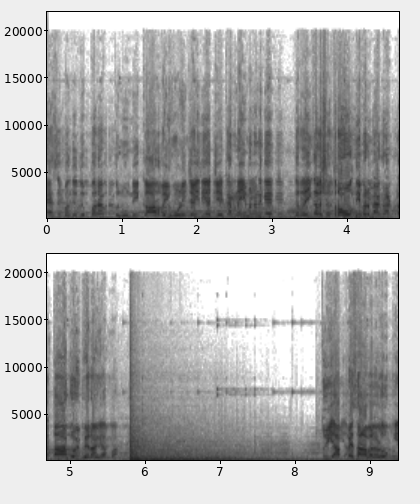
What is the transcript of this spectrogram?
ਐਸੇ ਬੰਦੇ ਦੇ ਉੱਪਰ ਕਾਨੂੰਨੀ ਕਾਰਵਾਈ ਹੋਣੀ ਚਾਹੀਦੀ ਹੈ। ਜੇਕਰ ਨਹੀਂ ਮੰਨਣਗੇ ਤੇ ਰਹੀ ਗੱਲ ਸ਼ਤਰੌਲ ਦੀ, ਫਿਰ ਮੈਂ ਕਹਿੰਦਾ ਟਕਾ ਕੋ ਵੀ ਫੇਰਾਂਗੇ ਆਪਾਂ। ਤੁਸੀਂ ਆਪੇ ਹਿਸਾਬ ਲਾ ਲਓ ਕਿ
